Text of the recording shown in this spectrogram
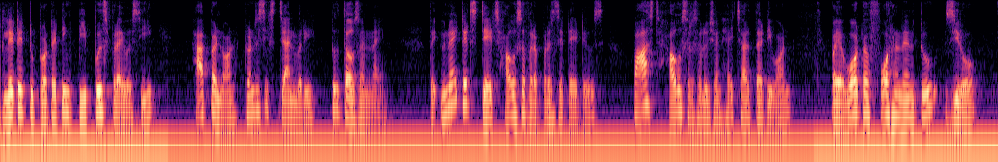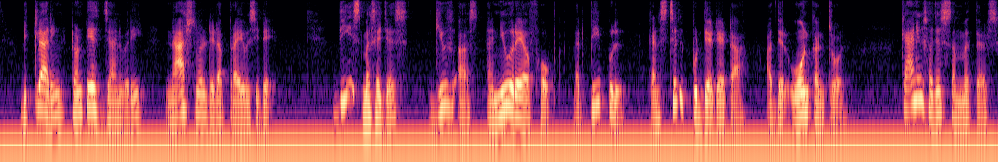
related to protecting people's privacy happened on 26 January 2009. The United States House of Representatives passed House Resolution HR 31 by a vote of 402 0 declaring 20th January National Data Privacy Day. These messages give us a new ray of hope that people can still put their data at their own control. Can you suggest some methods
